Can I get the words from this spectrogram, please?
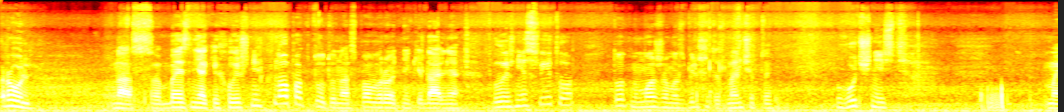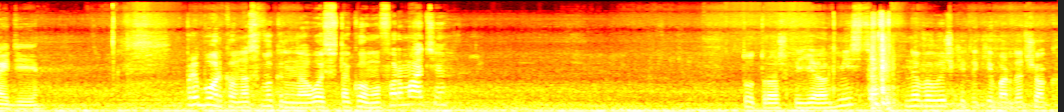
Руль у нас без ніяких лишніх кнопок. Тут у нас поворотники, дальнє ближнє світло. Тут ми можемо збільшити, зменшити гучність медії. Приборка у нас виконана ось в такому форматі. Тут трошки є місця, невеличкий такий бардачок.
